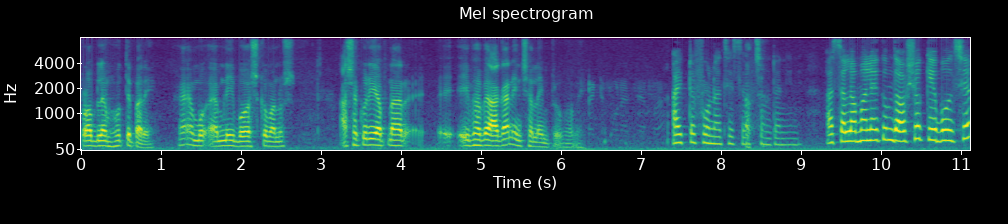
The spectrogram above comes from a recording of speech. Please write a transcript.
প্রবলেম হতে পারে। হ্যাঁ এমনি বয়স্ক মানুষ। আশা করি আপনার এইভাবে আগান ইনশাল্লাহ ইমপ্রুভ হবে। আরেকটা ফোন আছে স্যার ফোনটা নিন। আসসালামু আলাইকুম দর্শক কে বলছেন?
